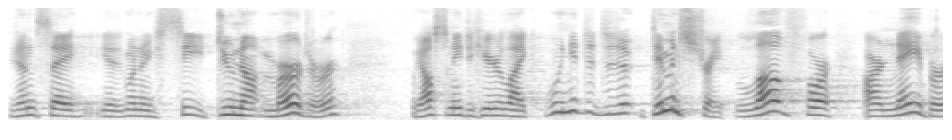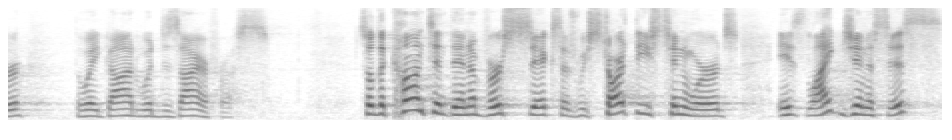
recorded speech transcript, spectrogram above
He doesn't say, when we see do not murder, we also need to hear, like, we need to d- demonstrate love for our neighbor the way God would desire for us. So the content then of verse 6, as we start these 10 words, is like Genesis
